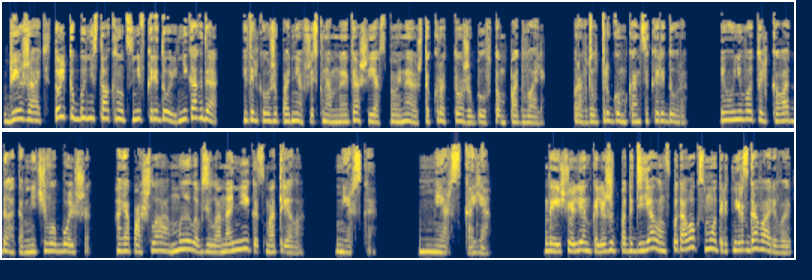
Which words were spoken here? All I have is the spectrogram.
Бежать! Только бы не столкнуться ни в коридоре, никогда! И только уже поднявшись к нам на этаж, я вспоминаю, что Крот тоже был в том подвале. Правда, в другом конце коридора. И у него только вода, там ничего больше. А я пошла, мыло взяла на Ника, смотрела. Мерзкая. Мерзкая. Да еще Ленка лежит под одеялом, в потолок смотрит, не разговаривает.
